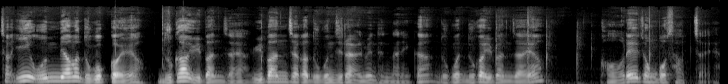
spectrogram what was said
자, 이 운명은 누구 거예요? 누가 위반자야? 위반자가 누군지를 알면 된다니까. 누구, 누가 위반자예요? 거래정보사업자예요.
